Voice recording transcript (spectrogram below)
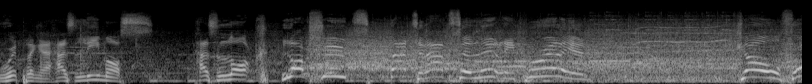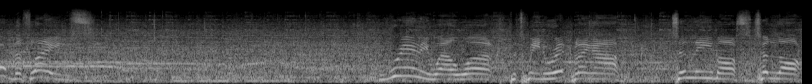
Ripplinger has Lemos, has Locke. Locke shoots! That's an absolutely brilliant goal from the Flames. Really well worked between Ripplinger to Lemos to Locke.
